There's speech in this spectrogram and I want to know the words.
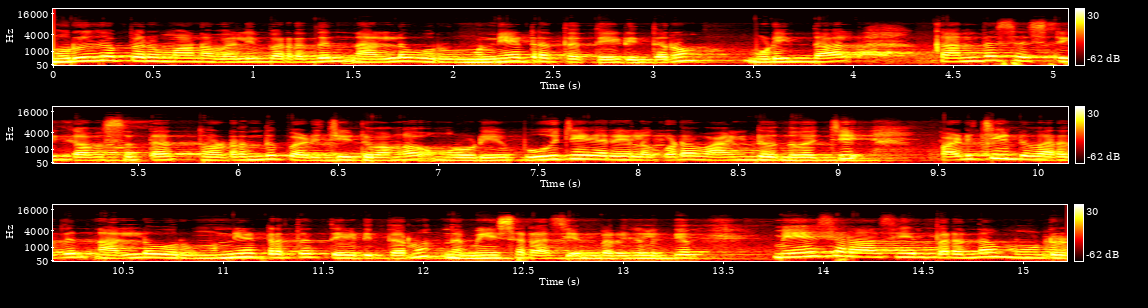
முருகப்பெருமானை வழிபடுறது நல்ல ஒரு முன்னேற்றத்தை தேடித்தரும். முடிந்தால் கந்த சஷ்டி கவசத்தை தொடர்ந்து படிச்சுட்டு வாங்க. உங்களுடைய பூஜை அறையில் கூட வாங்கிட்டு வந்து வச்சு படிச்சுட்டு வர்றது நல்ல ஒரு முன்னேற்றத்தை தேடித்தரும் இந்த மேசராசி என்பவர்களுக்கு மேசராசியில் பிறந்த மூன்று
